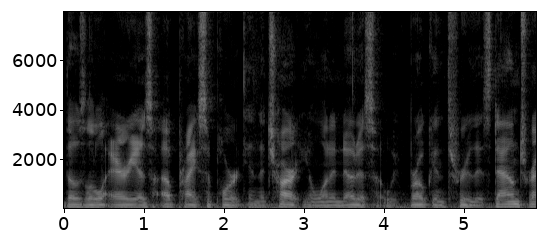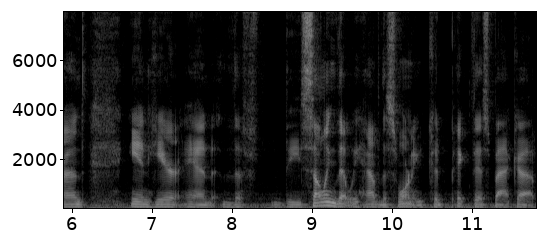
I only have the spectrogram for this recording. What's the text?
those little areas of price support in the chart. You'll want to notice we've broken through this downtrend in here and the the selling that we have this morning could pick this back up.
